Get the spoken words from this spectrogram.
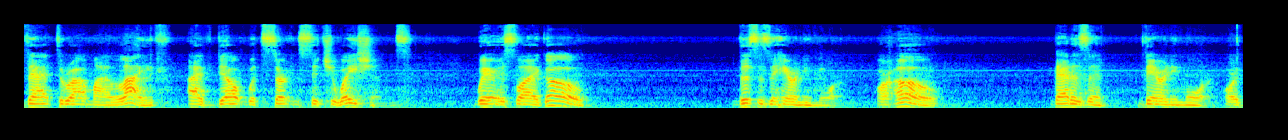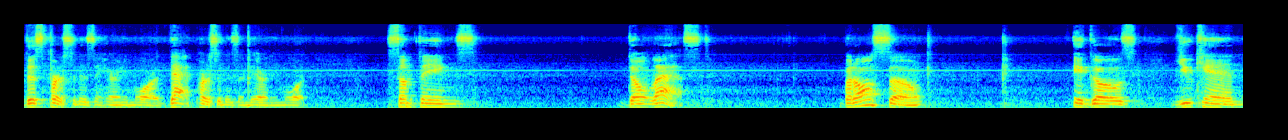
that throughout my life, I've dealt with certain situations where it's like, oh, this isn't here anymore. Or, oh, that isn't there anymore. Or this person isn't here anymore. Or that person isn't there anymore. Some things don't last. But also, it goes, you can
